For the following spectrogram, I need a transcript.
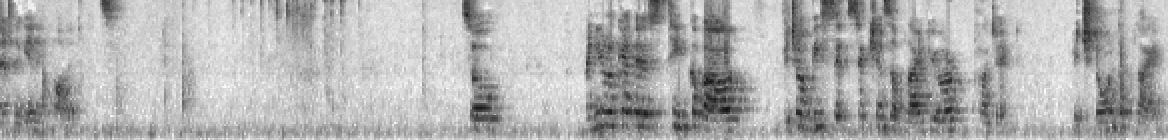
And again acknowledgements So when you look at this, think about which of these sections apply to your project, which don't apply,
